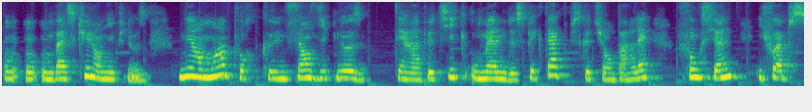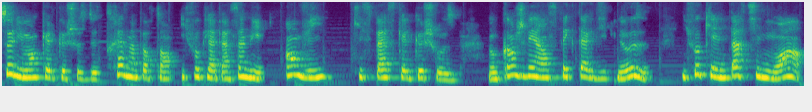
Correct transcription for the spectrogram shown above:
on, on, on bascule en hypnose. Néanmoins, pour qu'une séance d'hypnose thérapeutique ou même de spectacle, puisque tu en parlais, fonctionne, il faut absolument quelque chose de très important. Il faut que la personne ait envie qu'il se passe quelque chose. Donc quand je vais à un spectacle d'hypnose, il faut qu'il y ait une partie de moi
